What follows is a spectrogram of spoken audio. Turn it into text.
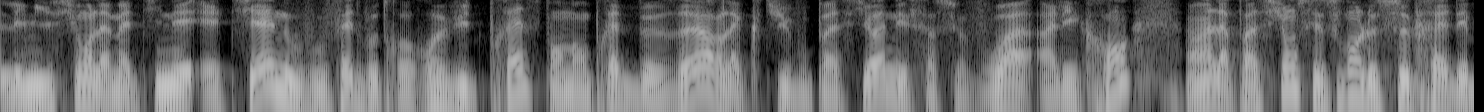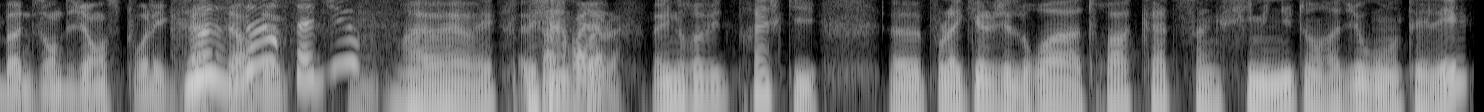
l'émission La matinée Étienne où vous faites votre revue de presse pendant près de deux heures. L'actu vous passionne et ça se voit à l'écran. Hein, la passion, c'est souvent le secret des bonnes ambiances pour les Deux créateurs. heures, de... ça dure? Ouais, ouais, ouais. C'est incroyable. Bah, Une revue de presse qui, euh, pour laquelle j'ai le droit à 3, 4, 5, 6 minutes en radio ou en télé,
